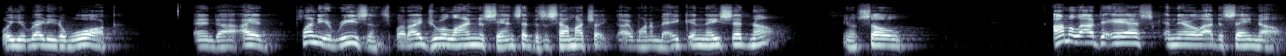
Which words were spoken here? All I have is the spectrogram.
or you're ready to walk. And uh, I had plenty of reasons, but I drew a line in the sand and said, this is how much I, I want to make. And they said no. You know, so I'm allowed to ask and they're allowed to say no.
